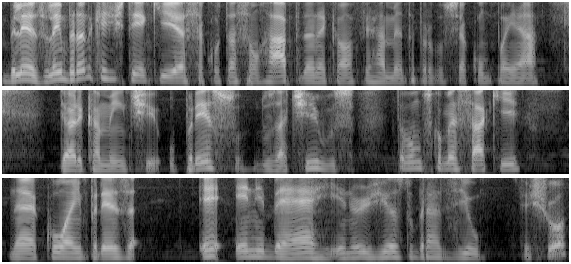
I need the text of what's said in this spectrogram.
Beleza? Lembrando que a gente tem aqui essa cotação rápida, né, que é uma ferramenta para você acompanhar teoricamente, o preço dos ativos. Então vamos começar aqui né, com a empresa ENBR, Energias do Brasil. Fechou?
